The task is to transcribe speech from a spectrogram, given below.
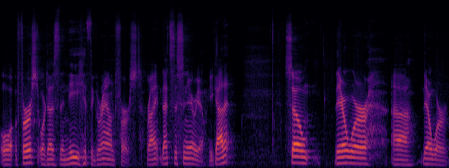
or first, or does the knee hit the ground first, right? That's the scenario. You got it? So there were, uh, there were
